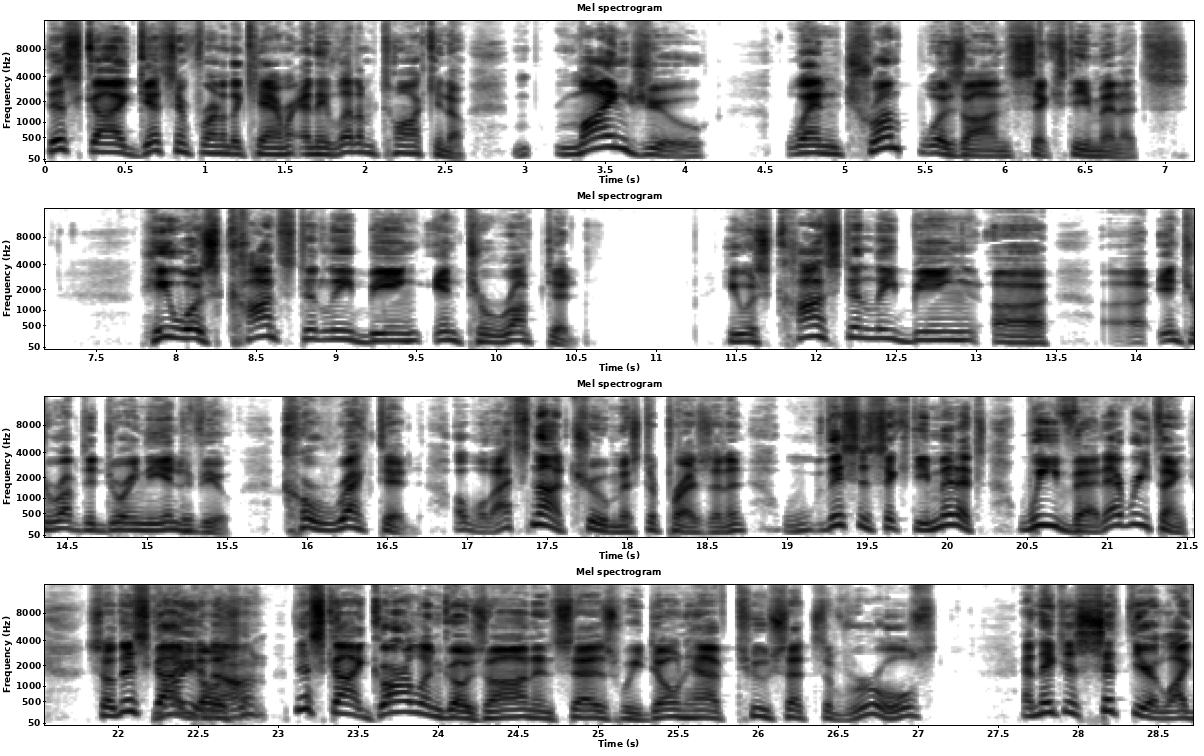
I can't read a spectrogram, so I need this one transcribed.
This guy gets in front of the camera and they let him talk, you know. M- Mind you, when Trump was on 60 Minutes, he was constantly being interrupted. He was constantly being uh, uh, interrupted during the interview, corrected. Oh, well, that's not true, Mr. President. This is 60 Minutes. We vet everything. So this guy No, goes, don't. this guy Garland goes on and says, We don't have two sets of rules. And they just sit there like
